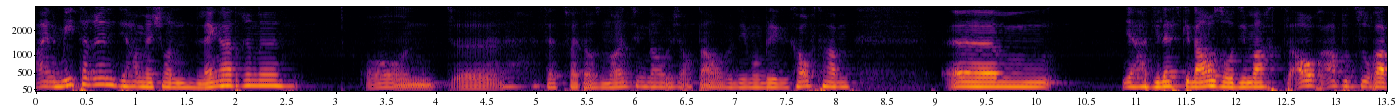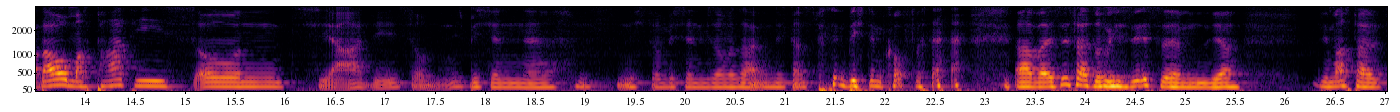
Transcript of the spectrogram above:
eine Mieterin, die haben wir schon länger drin. Und äh, seit 2019, glaube ich, auch da, wo wir die Immobilie gekauft haben. Ähm, ja, die lässt genauso. Die macht auch ab und zu Radau, macht Partys und ja, die ist so ein bisschen, äh, nicht so ein bisschen, wie soll man sagen, nicht ganz dicht im Kopf. Aber es ist halt so, wie es ist. Ähm, ja, die macht halt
